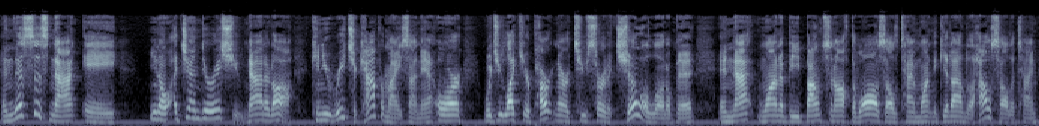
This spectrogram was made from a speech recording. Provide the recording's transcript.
And this is not a, you know, a gender issue, not at all. Can you reach a compromise on that? Or would you like your partner to sort of chill a little bit and not want to be bouncing off the walls all the time, wanting to get out of the house all the time,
